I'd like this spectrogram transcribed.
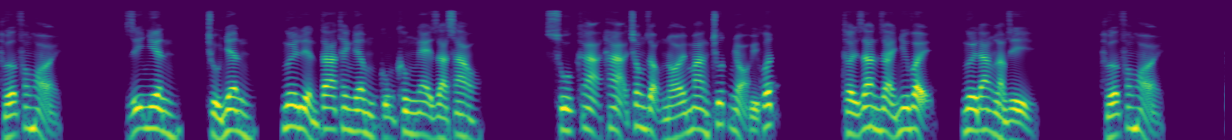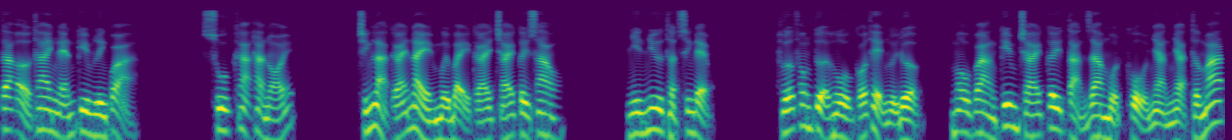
Hứa Phong hỏi. Dĩ nhiên, chủ nhân, ngươi liền ta thanh âm cũng không nghe ra sao. Su Khả Hạ trong giọng nói mang chút nhỏ hủy khuất. Thời gian dài như vậy, ngươi đang làm gì? Hứa Phong hỏi. Ta ở thai ngén kim linh quả. Su Khả Hạ nói. Chính là cái này 17 cái trái cây sao. Nhìn như thật xinh đẹp. Hứa Phong tựa hồ có thể ngửi được, màu vàng kim trái cây tản ra một cổ nhàn nhạt thơm mát,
